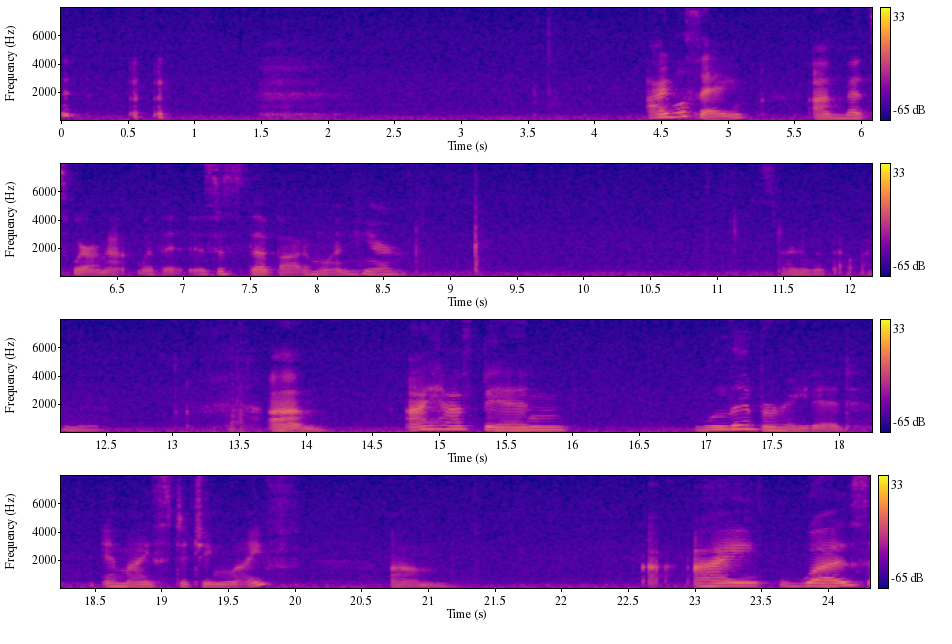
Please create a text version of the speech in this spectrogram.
I will say, um, that's where I'm at with it. Is this the bottom one here? Started with that one there. Um, I have been liberated in my stitching life. Um, I was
